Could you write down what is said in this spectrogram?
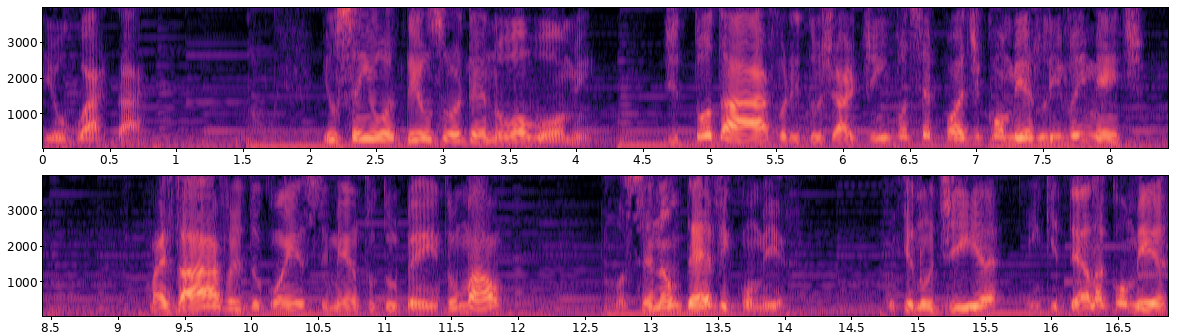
e o guardar. E o Senhor Deus ordenou ao homem: De toda árvore do jardim você pode comer livremente, mas da árvore do conhecimento do bem e do mal você não deve comer, porque no dia em que dela comer,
